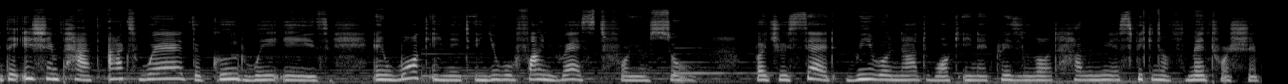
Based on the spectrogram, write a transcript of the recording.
the ancient path, ask where the good way is, and walk in it, and you will find rest for your soul. But you said, We will not walk in it. Praise the Lord. Hallelujah. Speaking of mentorship,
